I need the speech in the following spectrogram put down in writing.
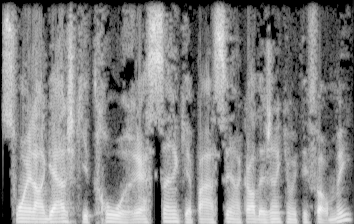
soit un langage qui est trop récent, qui a pas assez encore de gens qui ont été formés,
